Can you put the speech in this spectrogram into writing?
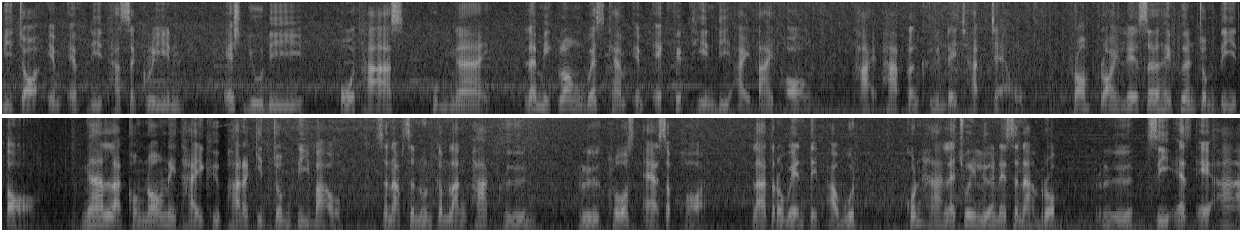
มีจอ MFD Touchscreen HUD POTAS คุมง่าย และมีกล้อง Westcam MX15DI ใต้ท้อง ถ่ายภาพกลางคืนได้ชัดแจ๋ว พร้อมปล่อยเลเซอร์ให้เพื่อนโจมตีต่อ งานหลักของน้องในไทยคือภารกิจโจมตีเบา สนับสนุนกำลังภาคพื้น หรือ Close Air Support ลาดตระเวนติดอาวุธ ค้นหาและช่วยเหลือในสนามรบ หรือ CSAR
